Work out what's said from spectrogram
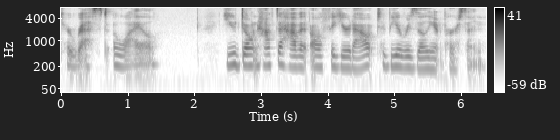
to rest a while. You don't have to have it all figured out to be a resilient person.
